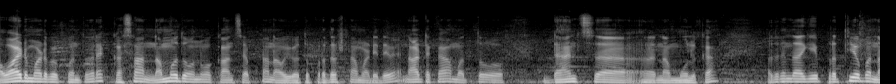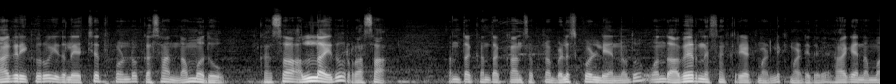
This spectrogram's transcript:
ಅವಾಯ್ಡ್ ಮಾಡಬೇಕು ಅಂತಂದರೆ ಕಸ ನಮ್ಮದು ಅನ್ನುವ ಕಾನ್ಸೆಪ್ಟನ್ನ ನಾವು ಇವತ್ತು ಪ್ರದರ್ಶನ ಮಾಡಿದ್ದೇವೆ. ನಾಟಕ ಮತ್ತು ಡ್ಯಾನ್ಸ್ನ ಮೂಲಕ. ಅದರಿಂದಾಗಿ ಪ್ರತಿಯೊಬ್ಬ ನಾಗರಿಕರು ಇದರಲ್ಲಿ ಎಚ್ಚೆತ್ಕೊಂಡು ಕಸ ನಮ್ಮದು. ಕಸ ಅಲ್ಲ, ಇದು ರಸ ಅಂತಕ್ಕಂಥ ಕಾನ್ಸೆಪ್ಟನ್ನ ಬೆಳೆಸ್ಕೊಳ್ಳಿ ಅನ್ನೋದು ಒಂದು ಅವೇರ್ನೆಸ್ನ ಕ್ರಿಯೇಟ್ ಮಾಡಲಿಕ್ಕೆ ಮಾಡಿದ್ದೇವೆ. ಹಾಗೆ ನಮ್ಮ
